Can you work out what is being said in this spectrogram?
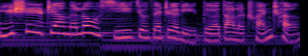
于是，这样的陋习就在这里得到了传承。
